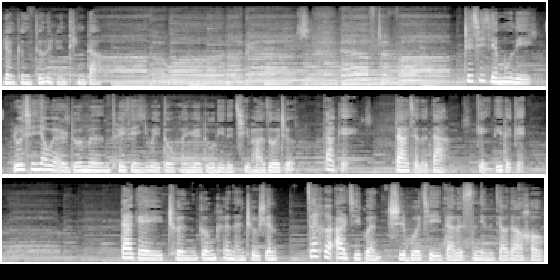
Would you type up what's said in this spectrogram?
让更多的人听到。这期节目里，若心要为耳朵们推荐一位豆瓣阅读里的奇葩作者——大给，大小的大，给力的给。大给纯工科男出身。在和二极管示波器打了四年的交道后，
